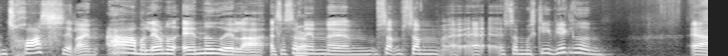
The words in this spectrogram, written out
en trods, eller en, ah, må lave noget andet, eller altså sådan ja. en, øh, som, som, øh, som måske i virkeligheden er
